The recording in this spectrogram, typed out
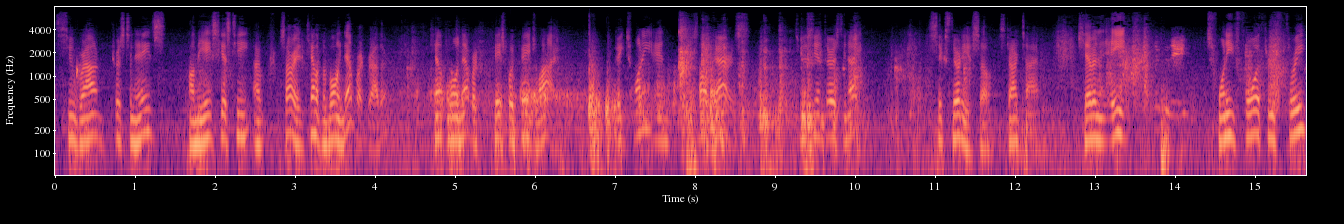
Sue Brown, Kristen Hayes on the ACST, uh, sorry, the Kenneth Bowling Network rather. Kenneth Bowling Network Facebook page live. Big 20 and South Paris, Tuesday and Thursday night, 6.30 or so, start time. Kevin at 8, 24 through 3,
